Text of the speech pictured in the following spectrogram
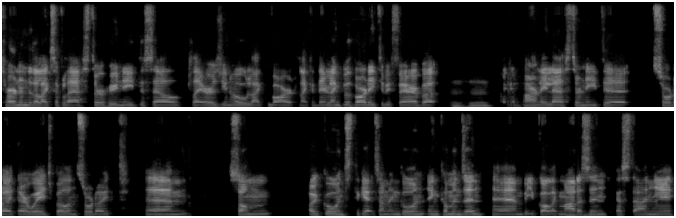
turning to the likes of Leicester who need to sell players, you know, like Bart, like they're linked with Vardy to be fair, but mm-hmm. like apparently Leicester need to sort out their wage bill and sort out um some outgoings to get some ingoing incomings in. Um, but you've got like Maddison, mm-hmm. Castagne,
